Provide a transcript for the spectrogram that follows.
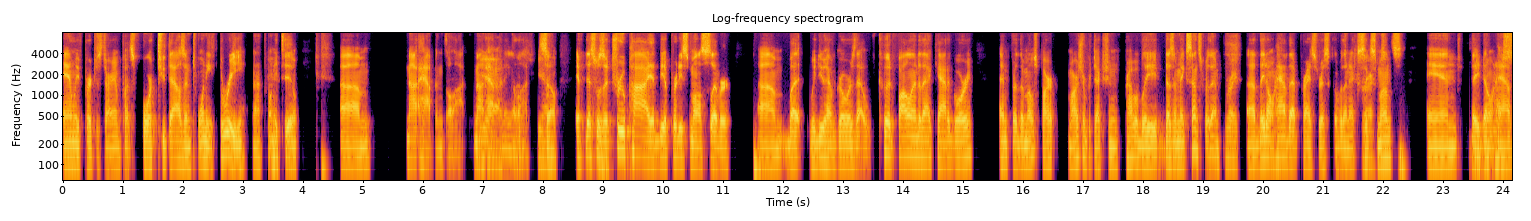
and we've purchased our inputs for 2023, not 22. Um, not happens a lot. Not Yeah, happening a lot. yeah. So if this was a true pie, it'd be a pretty small sliver. Um, but we do have growers that could fall into that category, and for the most part, margin protection probably doesn't make sense for them Right. uh, they don't have that price risk over the next six months and they don't have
